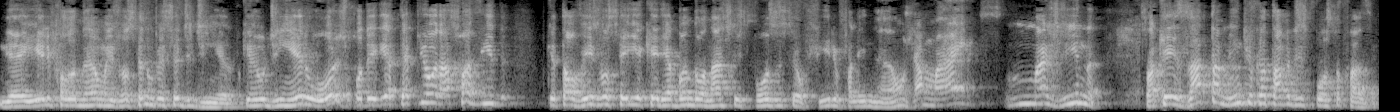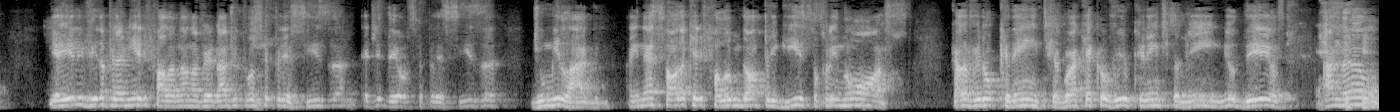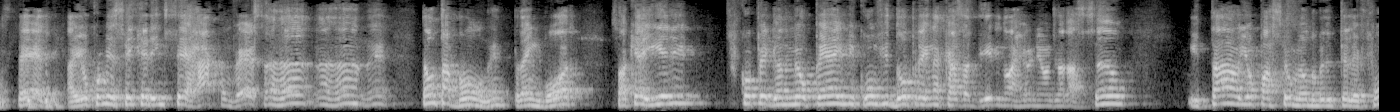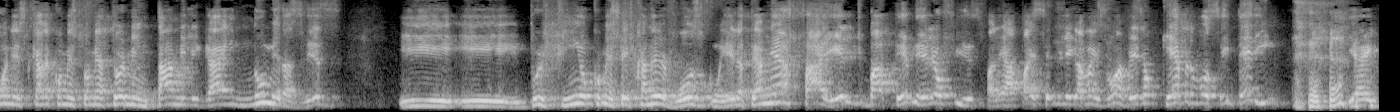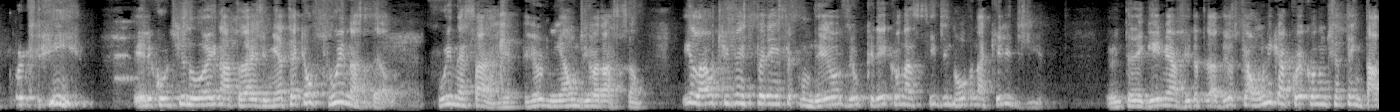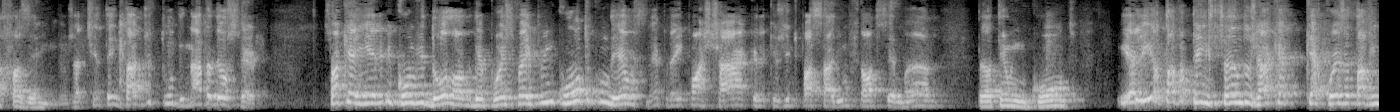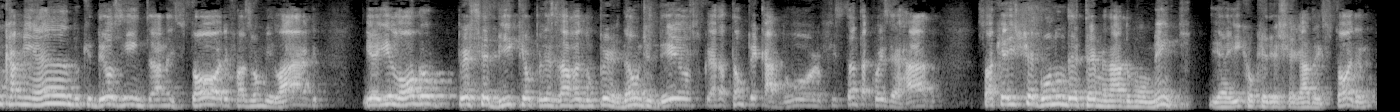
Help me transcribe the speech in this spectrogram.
E aí ele falou: não, mas você não precisa de dinheiro, porque o dinheiro hoje poderia até piorar a sua vida, porque talvez você ia querer abandonar sua esposa e seu filho. Eu falei: não, jamais, imagina. Só que é exatamente o que eu estava disposto a fazer. E aí ele vira para mim e ele fala: não, na verdade o que você precisa é de Deus, você precisa de um milagre. Aí nessa hora que ele falou, me deu uma preguiça, eu falei: nossa cara virou crente, agora quer que eu vire crente também, meu Deus. Ah, não, sério. Aí eu comecei a querer encerrar a conversa, aham, aham, né? Então tá bom, né? Para ir embora. Só que aí ele ficou pegando meu pé e me convidou para ir na casa dele numa reunião de oração e tal. E eu passei o meu número de telefone. Esse cara começou a me atormentar, me ligar inúmeras vezes. E, e, por fim eu comecei a ficar nervoso com ele, até ameaçar ele de bater nele. Eu fiz. Falei, rapaz, se ele ligar mais uma vez, eu quebro você inteirinho. e aí, por fim, ele continuou indo atrás de mim até que eu fui na célula. Fui nessa reunião de oração. E lá eu tive uma experiência com Deus. Eu creio que eu nasci de novo naquele dia. Eu entreguei minha vida para Deus, que é a única coisa que eu não tinha tentado fazer ainda. Eu já tinha tentado de tudo e nada deu certo. Só que aí ele me convidou logo depois para ir para o encontro com Deus, né? para ir com a chácara, que a gente passaria um final de semana, para ter um encontro. E ali eu estava pensando já que a, que a coisa estava encaminhando, que Deus ia entrar na história, fazer um milagre. E aí logo eu percebi que eu precisava do perdão de Deus, porque eu era tão pecador, fiz tanta coisa errada. Só que aí chegou num determinado momento, e aí que eu queria chegar da história, né?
